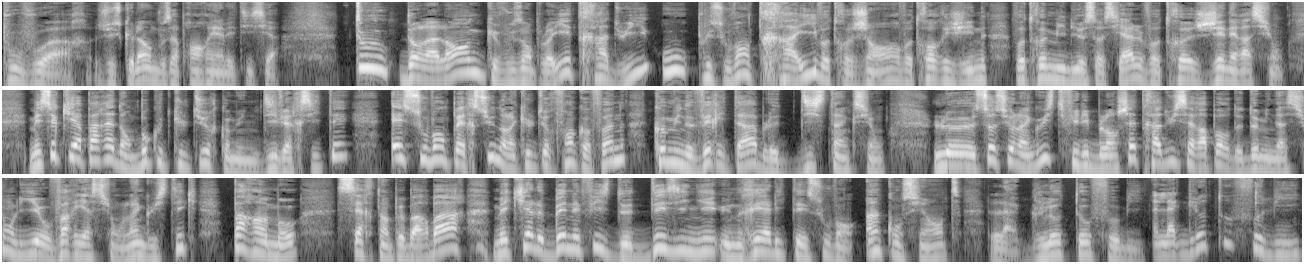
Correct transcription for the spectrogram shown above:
pouvoir. Jusque-là, on ne vous apprend rien, Laetitia. Tout dans la langue que vous employez traduit ou plus souvent trahit votre genre, votre origine, votre milieu social, votre génération. Mais ce qui apparaît dans beaucoup de cultures comme une diversité est souvent perçu dans la culture francophone comme une véritable distinction. Le sociolinguiste Philippe Blanchet traduit ces rapports de domination liés aux variations linguistiques par un mot, certes un peu barbare, mais qui a le bénéfice de désigner une réalité souvent inconsciente, la glottophobie. La glottophobie.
